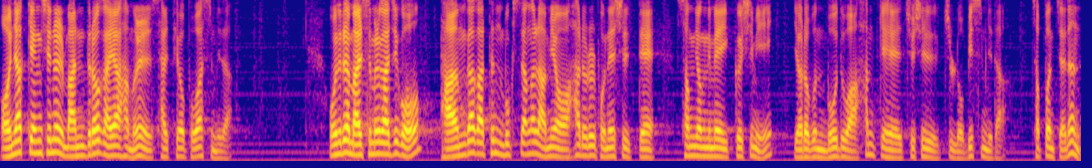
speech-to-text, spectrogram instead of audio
언약 갱신을 만들어 가야 함을 살펴보았습니다. 오늘의 말씀을 가지고 다음과 같은 묵상을 하며 하루를 보내실 때 성령님의 이끄심이 여러분 모두와 함께 해 주실 줄로 믿습니다. 첫 번째는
